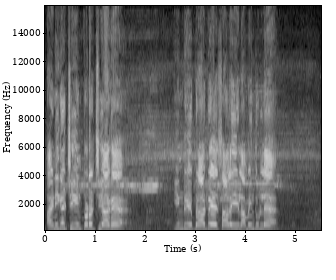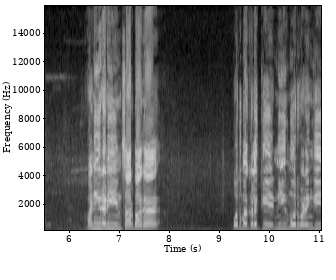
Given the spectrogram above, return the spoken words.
அந்நிகழ்ச்சியின் தொடர்ச்சியாக இன்று பிராட்வே சாலையில் அமைந்துள்ள வணிகரணியின் சார்பாக பொதுமக்களுக்கு நீர்மோர் வழங்கி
